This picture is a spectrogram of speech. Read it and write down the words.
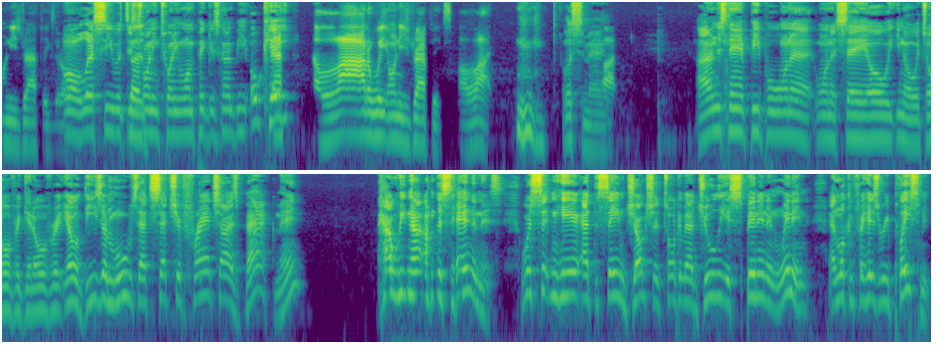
on these draft picks. Oh, let's see what this 2021 pick is gonna be. Okay. A lot of weight on these draft picks. A lot. Listen, man. Lot. I understand people want to want to say, "Oh, you know, it's over, get over it." Yo, these are moves that set your franchise back, man. How we not understanding this? We're sitting here at the same juncture talking about Julius spinning and winning and looking for his replacement.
